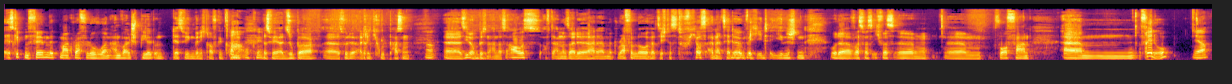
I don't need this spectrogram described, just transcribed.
es gibt einen Film mit Mark Ruffalo, wo er einen Anwalt spielt und deswegen bin ich drauf gekommen. Ah, okay. Das wäre halt super. Äh, das würde halt richtig gut passen. Ja. Äh, sieht auch ein bisschen anders aus. Auf der anderen Seite hat er mit Ruffalo, hört sich das durchaus an, als hätte er irgendwelche italienischen oder was weiß ich was ähm, ähm, Vorfahren. Ähm, Fredo, Ja.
